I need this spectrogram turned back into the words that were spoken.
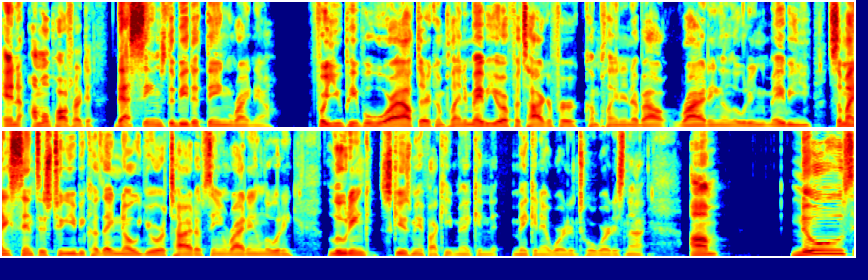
And I'm gonna pause right there. That seems to be the thing right now. For you people who are out there complaining, maybe you're a photographer complaining about rioting and looting. Maybe somebody sent this to you because they know you're tired of seeing rioting and looting. Looting, excuse me if I keep making making that word into a word it's not. Um, news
